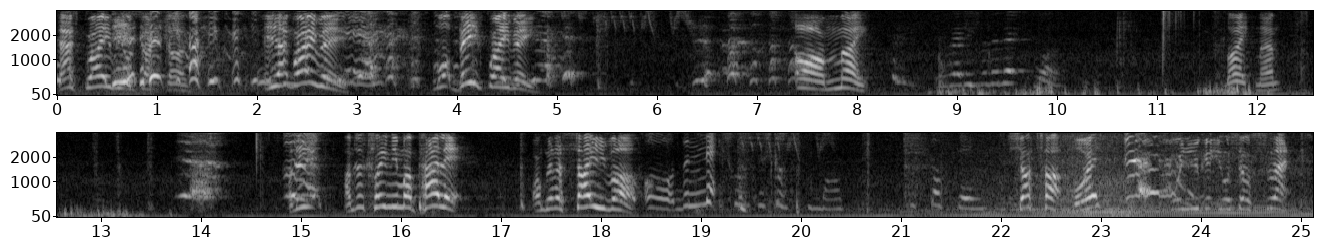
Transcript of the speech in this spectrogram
That's gravy or something. Is that gravy? Yeah. What beef gravy? Oh mate, Ready for the next one? mate, man. I need, I'm just cleaning my palate. I'm gonna savour. Oh, the next one's disgusting, man. Disgusting. Shut up, boy. Before you get yourself slapped.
